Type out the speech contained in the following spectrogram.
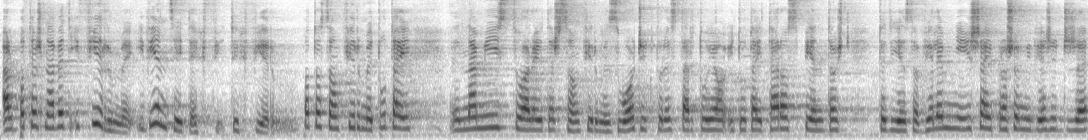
albo też nawet i firmy, i więcej tych, tych firm, bo to są firmy tutaj y, na miejscu, ale też są firmy z Łodzi, które startują i tutaj ta rozpiętość wtedy jest o wiele mniejsza i proszę mi wierzyć, że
